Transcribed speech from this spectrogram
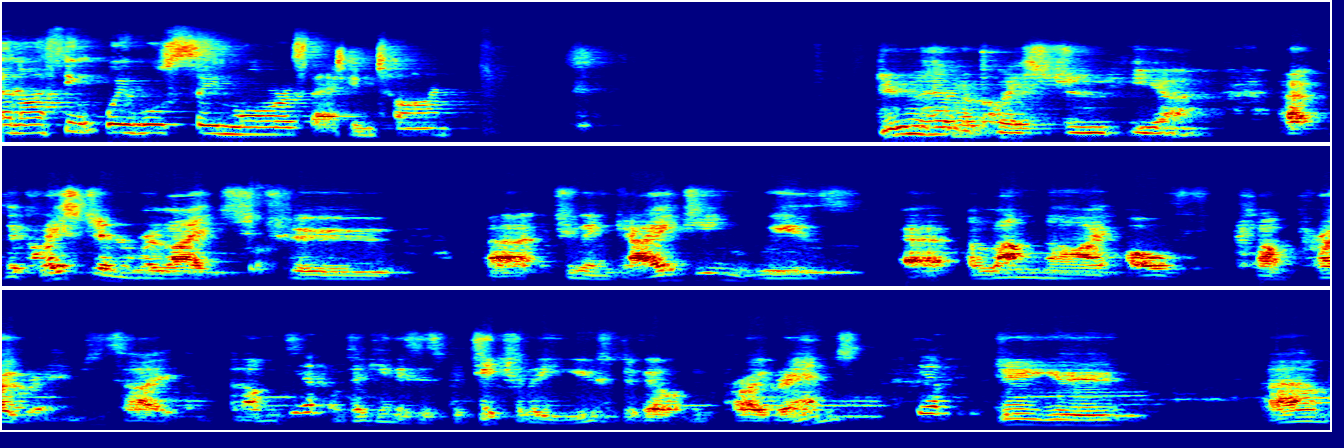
and I think we will see more of that in time. Do you have a question here? Uh, the question relates to uh, to engaging with uh, alumni of club programs. So, and I'm, yep. I'm, thinking this is particularly youth development programs. Yep. Do you um,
